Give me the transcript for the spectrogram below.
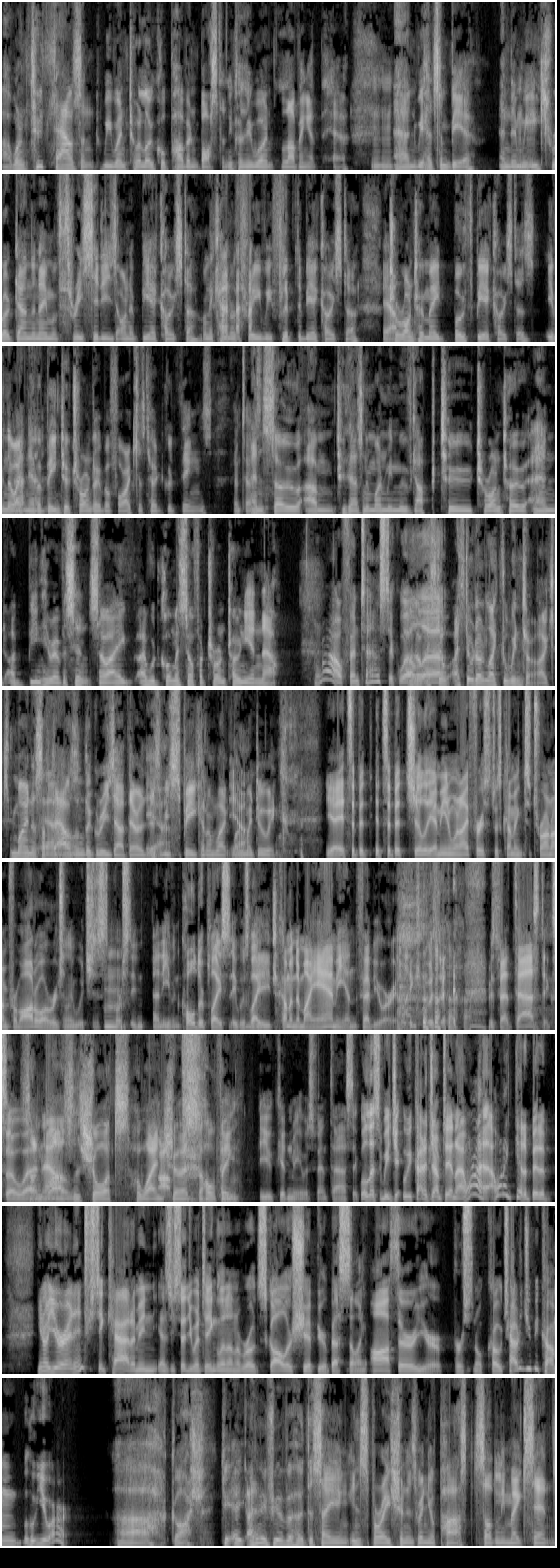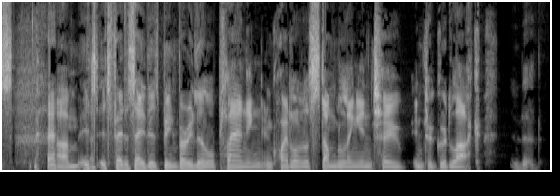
uh, well, in 2000, we went to a local pub in Boston because we weren't loving it there. Mm-hmm. And we had some beer. And then we mm-hmm. each wrote down the name of three cities on a beer coaster. On the count of three, we flipped the beer coaster. Yeah. Toronto made both beer coasters, even though I'd never been to Toronto before. I just heard good things. Fantastic. And so, um, 2001, we moved up to Toronto, and I've been here ever since. So I, I would call myself a Torontonian now. Wow, fantastic! Well, I, uh, I still I still don't like the winter. Like it's minus a thousand degrees out there yeah. as we speak, and I'm like, what yeah. am I doing? yeah, it's a bit it's a bit chilly. I mean, when I first was coming to Toronto, I'm from Ottawa originally, which is mm. of course an even colder place. It was Indeed. like coming to Miami in February. Like it was it was fantastic. So uh, sunglasses, now, shorts, Hawaiian oh, shirt, the whole thing. You kidding me? It was fantastic. Well, listen, we we kind of jumped in. I want to I want to get a bit of, you know, you're an interesting cat. I mean, as you said, you went to England on a Rhodes Scholarship. You're a best selling author. You're a personal coach. How did you become who you are? Ah, uh, gosh. I don't know if you ever heard the saying, inspiration is when your past suddenly makes sense. um, it's, it's fair to say there's been very little planning and quite a lot of stumbling into, into good luck.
